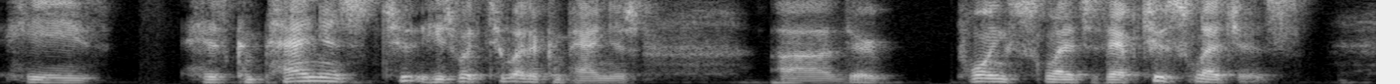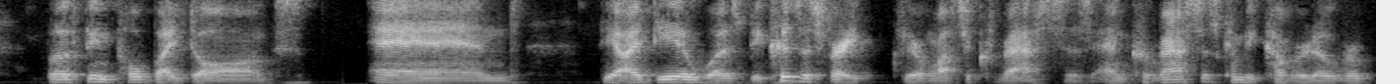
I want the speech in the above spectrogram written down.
he's, his companions, two, he's with two other companions. Uh, they're pulling sledges. They have two sledges, both being pulled by dogs. And the idea was because it's very there are lots of crevasses and crevasses can be covered over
